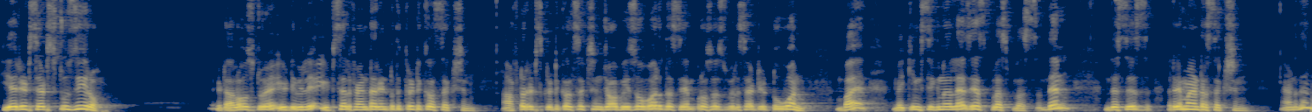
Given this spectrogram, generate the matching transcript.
Here it sets to 0 it allows to it will itself enter into the critical section. After its critical section job is over the same process will set it to 1 by making signal as s plus plus. Then this is remainder section and then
